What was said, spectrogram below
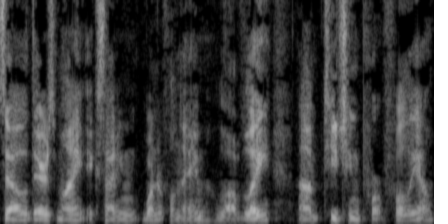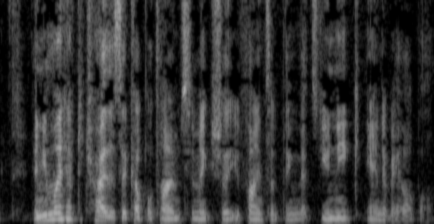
So there's my exciting, wonderful name, lovely, um, teaching portfolio. And you might have to try this a couple times to make sure that you find something that's unique and available.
